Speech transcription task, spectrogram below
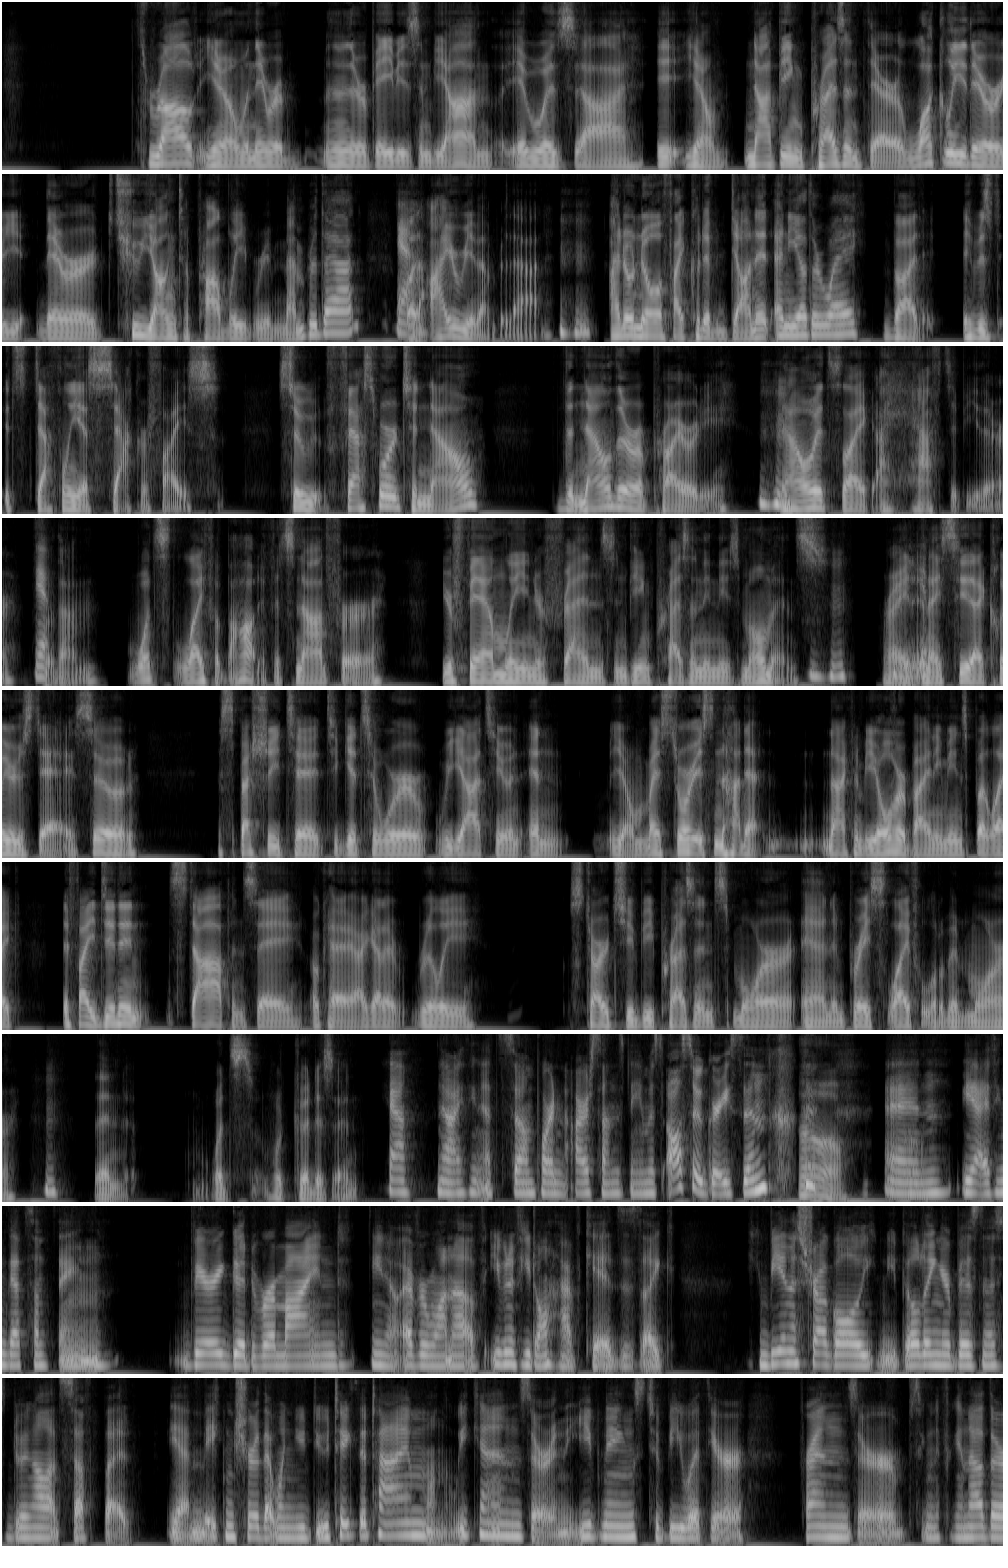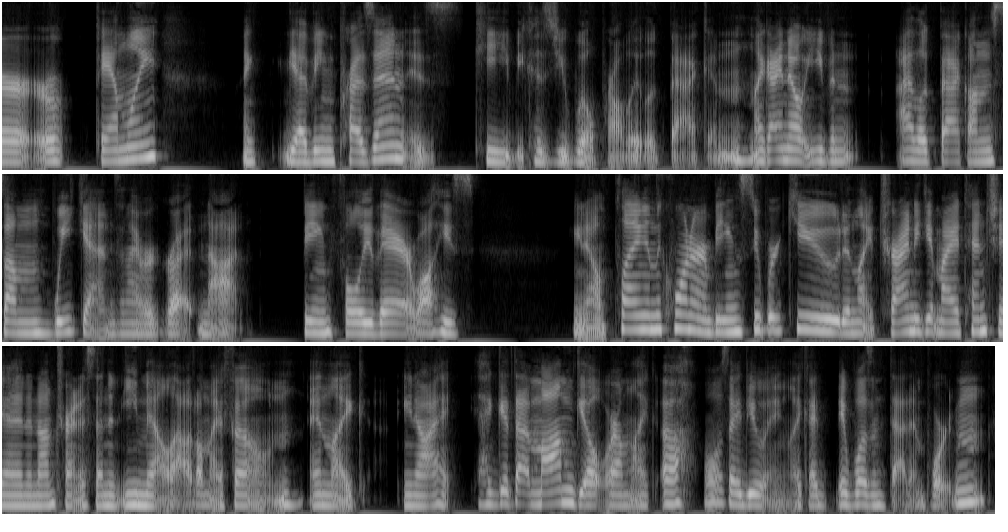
Throughout, you know, when they were when they were babies and beyond, it was uh, it, you know not being present there. Luckily, they were they were too young to probably remember that, Yeah. but I remember that. Mhm. I don't know if I could have done it any other way, but it was it's definitely a sacrifice. So fast forward to now, the now they're a priority. Mhm. Now it's like I have to be there Yep. for them. What's life about if it's not for your family and your friends and being present in these moments, Mhm. Right? Yep. And I see that clear as day. So especially to to get to where we got to, and, and you know, my story is not at, not going to be over by any means, but like if I didn't stop and say, okay, I got to really start to be present more and embrace life a little bit more, Hmm. then what's what good is it? Yeah. No, I think that's so important. Our son's name is also Grayson. Oh, And yeah, I think that's something very good to remind, you know, everyone of, even if you don't have kids, is like can be in the struggle, you can be building your business and doing all that stuff, but yeah, making sure that when you do take the time on the weekends or in the evenings to be with your friends or significant other or family, like yeah, being present is key because you will probably look back. And like I know even I look back on some weekends and I regret not being fully there while he's you know, playing in the corner and being super cute and like trying to get my attention and I'm trying to send an email out on my phone. And like, you know, I, I get that mom guilt where I'm like, oh, what was I doing? Like I, it wasn't that important.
